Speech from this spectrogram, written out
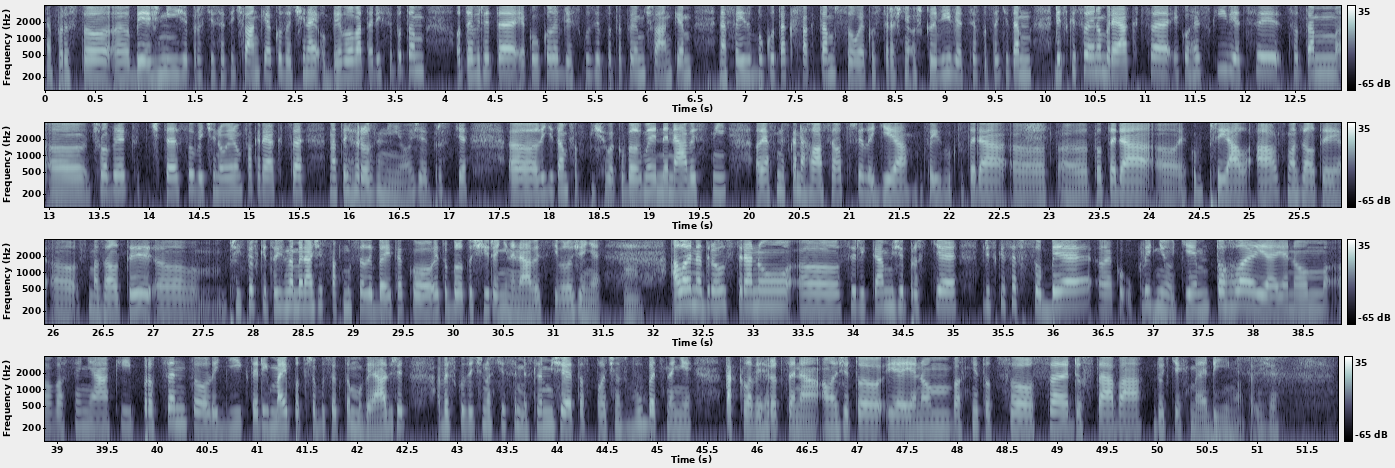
naprosto uh, běžný, že prostě se ty články jako začínají objevovat a když si potom otevřete jakoukoliv diskuzi pod takovým článkem na Facebooku, tak fakt tam jsou jako strašně ošklivé věci. V podstatě tam vždycky jsou jenom reakce, jako hezké věci, co tam uh, člověk čte, jsou většinou jenom fakt reakce na ty hrozný, jo? že prostě uh, lidi tam fakt píšou jako velmi nenávistný. Uh, já jsem dneska nahlásila tři lidi a Facebook to teda, uh, to teda uh, jako přijal a smazal ty, uh, smazal ty uh, příspěvky, což znamená, že fakt museli být jako, je to bylo to šíření nenávisti vyloženě. Hmm. Ale na druhou stranu uh, si říkám, že prostě vždycky se v sobě uh, jako uklidňuji tím, tohle je jenom uh, vlastně nějaký procento lidí, kteří mají potřebu se k tomu vyjádřit. A ve skutečnosti si myslím, že ta společnost vůbec není takhle vyhrocená, ale že to je jenom vlastně to, co se dostává do těch médií, no, takže...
